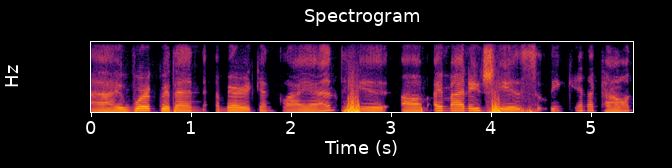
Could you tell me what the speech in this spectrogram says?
I work with an American client. He, um, I manage his LinkedIn account.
